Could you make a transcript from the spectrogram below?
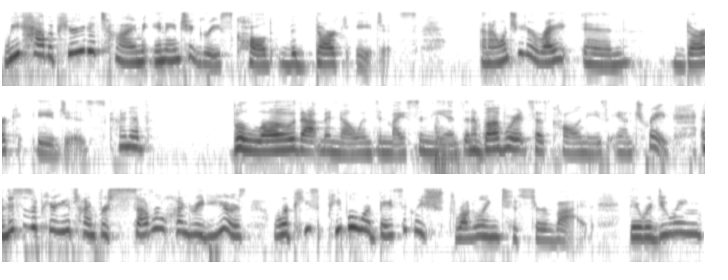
we have a period of time in ancient Greece called the Dark Ages. And I want you to write in Dark Ages, kind of below that Minoans and Mycenaeans and above where it says colonies and trade. And this is a period of time for several hundred years where people were basically struggling to survive. They were doing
